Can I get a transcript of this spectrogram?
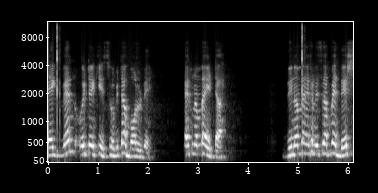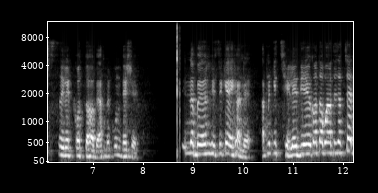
লিখবেন ওইটা কি? ছবিটা বলবে। এক নাম্বার এটা। দুই নাম্বার এখানে আপনার দেশ সিলেক্ট করতে হবে আপনি কোন দেশে? তিন নাম্বার হিসেবে এখানে? আপনি কি ছেলে দিয়ে কথা বলাতে চাচ্ছেন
